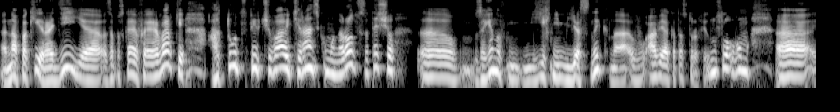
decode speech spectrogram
навпаки радіє, запускає феєрверки, а тут співчувають іранському народу за те, що загинув їхній м'ясник на в авіакатастрофі. Ну словом, е,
